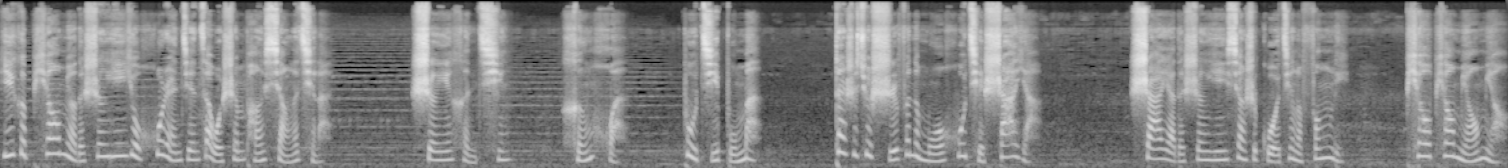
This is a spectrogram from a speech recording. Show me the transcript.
一个飘渺的声音又忽然间在我身旁响了起来，声音很轻，很缓，不急不慢。但是却十分的模糊且沙哑，沙哑的声音像是裹进了风里，飘飘渺渺，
